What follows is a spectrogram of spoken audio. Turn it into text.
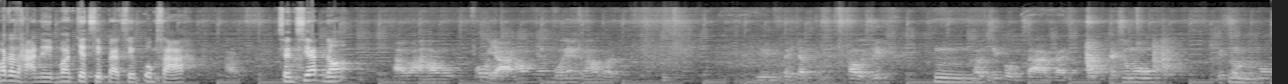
มาตรฐานนี่มันเจ็ดสิบแปดสิบองศาครับเซนเซียสเนาะถ้าว่าเขาโอ้ยาเขายังโมแห้งเขาแบบยืนไปจะเข้าทิศอืมเข้าทิศองศากันจักชั่วโมงหรือสองชั่วโมง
